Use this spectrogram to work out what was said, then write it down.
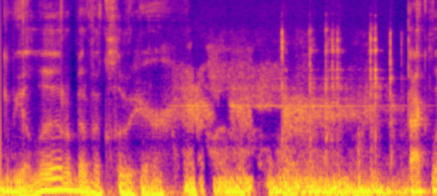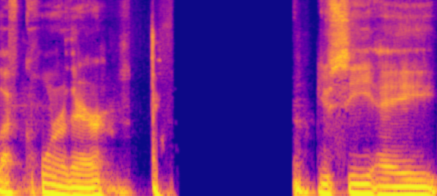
Give you a little bit of a clue here. Back left corner there, you see a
